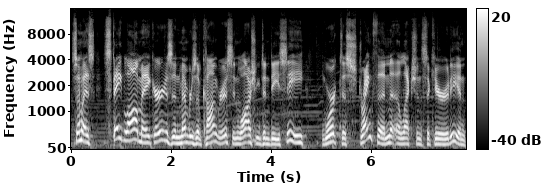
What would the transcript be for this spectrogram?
So, as state lawmakers and members of Congress in Washington, D.C. work to strengthen election security and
